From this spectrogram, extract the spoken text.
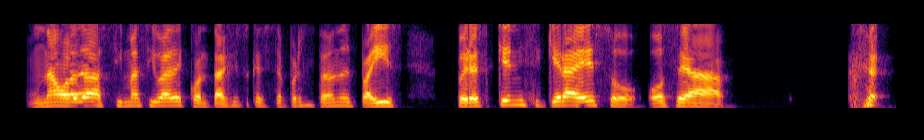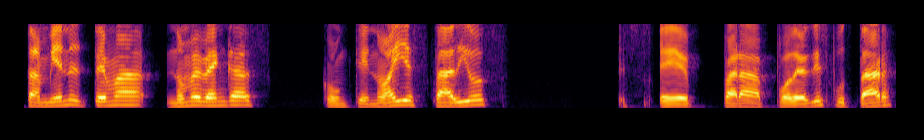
una ola así masiva de contagios que se esté presentando en el país, pero es que ni siquiera eso, o sea, también el tema, no me vengas con que no hay estadios eh, para poder disputar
